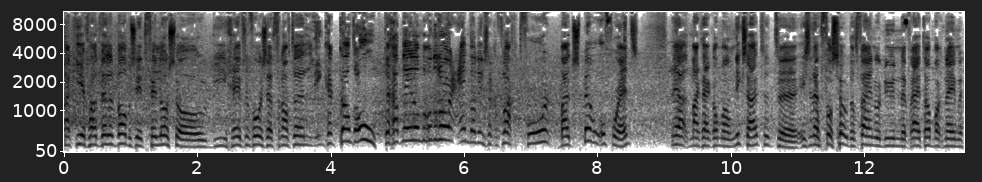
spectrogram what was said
Maar Kiev houdt wel het balbezit. Veloso die geeft een voorzet vanaf de linkerkant. Oh, daar gaat Nederland er onderdoor. En dan is er gevlacht voor buitenspel of voor het. Nou ja, het maakt eigenlijk allemaal niks uit. Het uh, is in elk geval zo dat Feyenoord nu een uh, vrije trap mag nemen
